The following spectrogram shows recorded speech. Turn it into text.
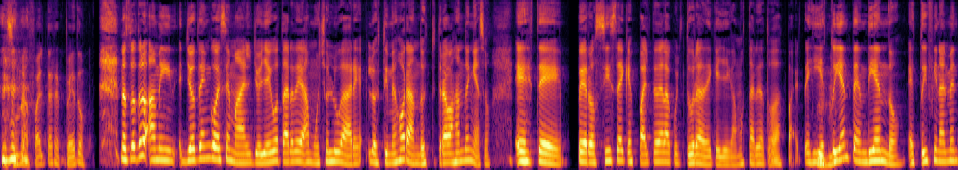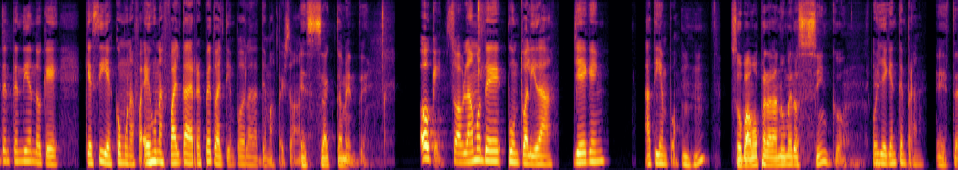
Es una falta de respeto. Nosotros, a mí, yo tengo ese mal. Yo llego tarde a muchos lugares. Lo estoy mejorando. Estoy trabajando en eso. Este, pero sí sé que es parte de la cultura de que llegamos tarde a todas partes. Y estoy entendiendo, estoy finalmente entendiendo que, que sí, es como una, es una falta de respeto al tiempo de las demás personas. Exactamente. Ok, so hablamos de puntualidad. Lleguen a tiempo. So vamos para la número 5. O lleguen temprano. Este,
